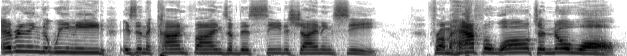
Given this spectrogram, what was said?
Everything that we need is in the confines of this sea to shining sea, from half a wall to no wall.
